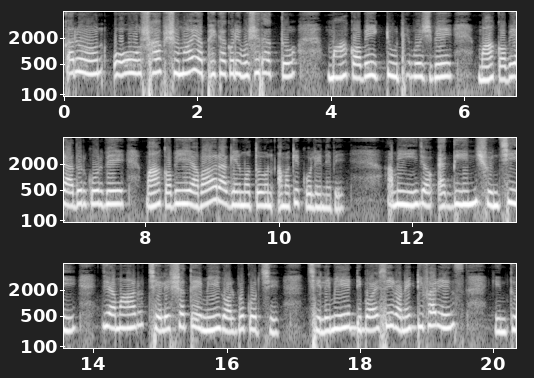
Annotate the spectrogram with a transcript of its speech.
কারণ ও সব সময় অপেক্ষা করে বসে থাকতো, মা কবে একটু উঠে বসবে, মা কবে আদর করবে, মা কবে আবার আগের মতন আমাকে কোলে নেবে। আমি একদিন শুনছি যে আমার ছেলের সাথে মেয়ে গল্প করছে। ছেলে মেয়ের বয়সের অনেক ডিফারেন্স কিন্তু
